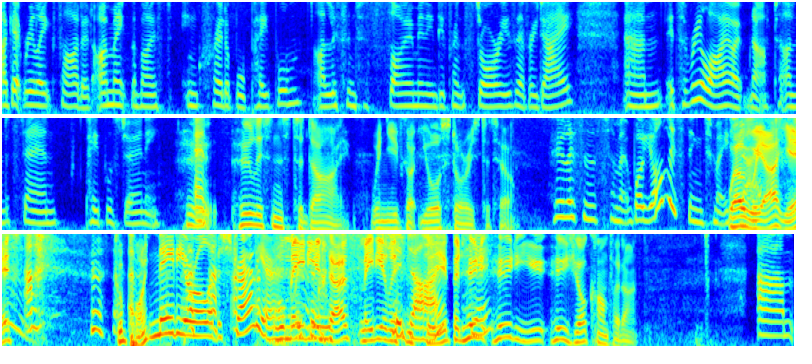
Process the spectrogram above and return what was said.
I get really excited. I meet the most incredible people. I listen to so many different stories every day. Um, it's a real eye opener to understand people's journey. Who, And- who listens to Di when you've got your stories to tell? Who listens to me? Well, you're listening to me. Well, Shay. we are, yes. Good point. Media all of Australia. Well, media does. Media to listens to you, but who, Yeah. who do you? Who's your confidant? Um,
